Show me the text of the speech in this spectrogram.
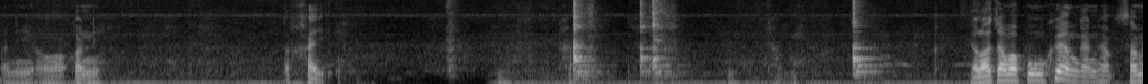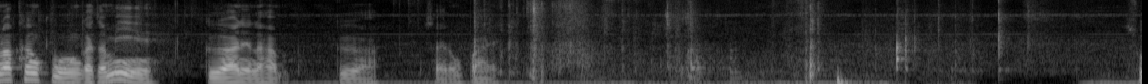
อันนี้เอาออกก่อนนี่ตะไคร่เดี๋ยวเราจะมาปรุงเครื่องกันครับสำหรับเครื่องปรุงก็จะมี เกลือเนี่ยแหละครับ เกลือใส่ลงไปชู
